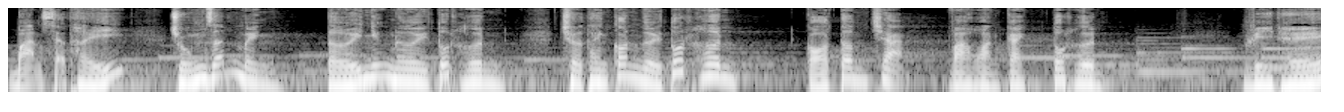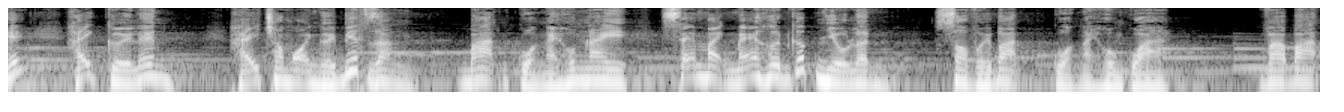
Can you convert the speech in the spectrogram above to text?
Bạn sẽ thấy chúng dẫn mình tới những nơi tốt hơn, trở thành con người tốt hơn, có tâm trạng và hoàn cảnh tốt hơn. Vì thế, hãy cười lên, hãy cho mọi người biết rằng bạn của ngày hôm nay sẽ mạnh mẽ hơn gấp nhiều lần so với bạn của ngày hôm qua và bạn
